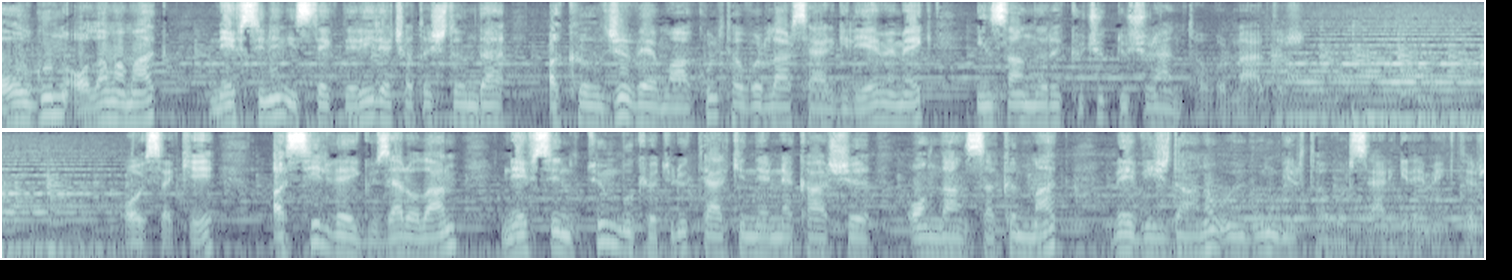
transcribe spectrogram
Olgun olamamak, nefsinin istekleriyle çatıştığında akılcı ve makul tavırlar sergileyememek insanları küçük düşüren tavırlardır. Oysa ki asil ve güzel olan nefsin tüm bu kötülük telkinlerine karşı ondan sakınmak ve vicdana uygun bir tavır sergilemektir.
